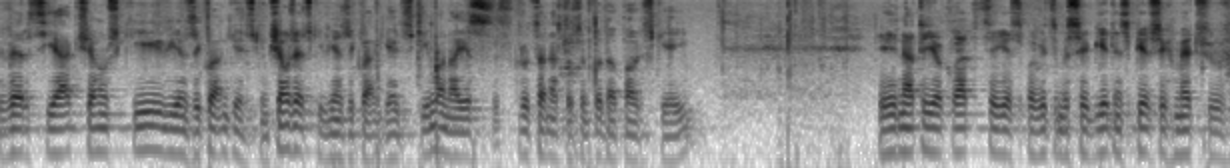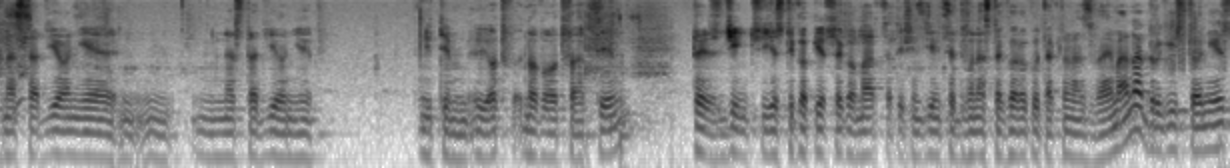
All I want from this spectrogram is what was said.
wersja książki w języku angielskim, książeczki w języku angielskim. Ona jest skrócona w stosunku do polskiej. Y, Na tej okładce jest powiedzmy sobie jeden z pierwszych meczów na stadionie, mm, na stadionie tym y, nowo otwartym. To jest dzień 31 marca 1912 roku, tak to nazwałem, a na drugiej stronie jest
